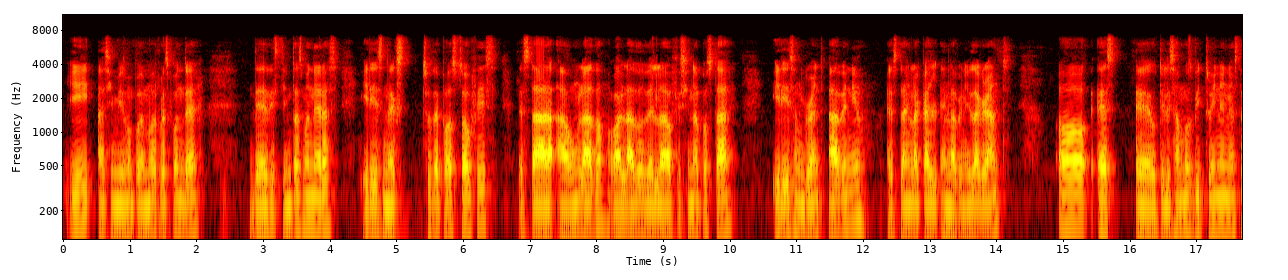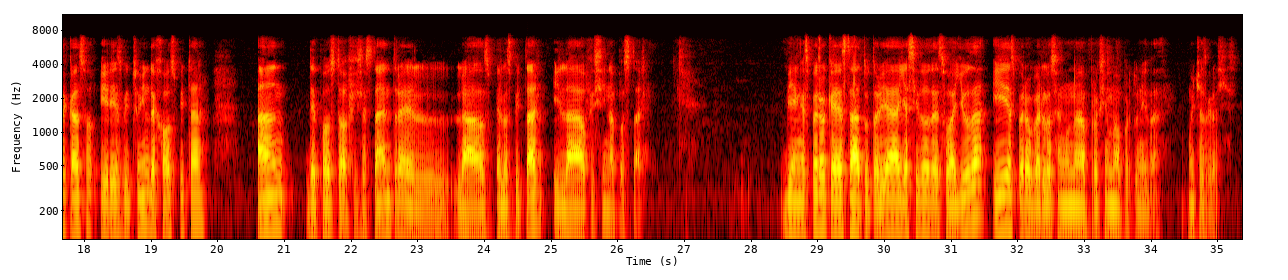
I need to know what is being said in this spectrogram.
Y asimismo podemos responder de distintas maneras. It is next to the post office. Está a un lado o al lado de la oficina postal. It is on Grant Avenue. Está en la, calle, en la avenida Grant. O eh, utilizamos between en este caso. It is between the hospital and de post office. Está entre el, el hospital y la oficina postal. Bien, espero que esta tutoría haya sido de su ayuda y espero verlos en una próxima oportunidad. Muchas gracias.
